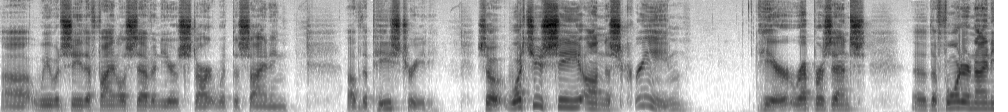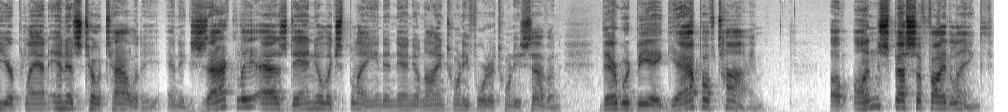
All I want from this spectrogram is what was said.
uh, we would see the final seven years start with the signing of the peace treaty. So, what you see on the screen here represents uh, the 490 year plan in its totality, and exactly as Daniel explained in Daniel 9 24 to 27, there would be a gap of time of unspecified length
